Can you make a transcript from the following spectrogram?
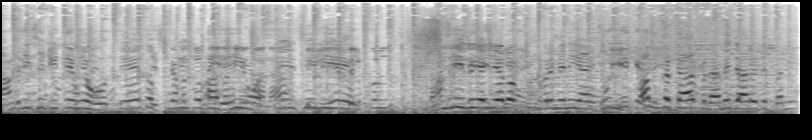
धांधली से जीते हुए होते हैं तो इसका पूरी मतलब पावर यही में हुआ आते ना हैं, कि ये इसीलिए बिल्कुल धांधली से इसीलिए ये लोग जीते हैं। खबर में नहीं आए जो ये कह हम रहे हैं। सरकार बनाने जा रहे थे बनी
